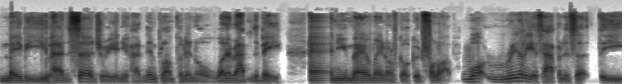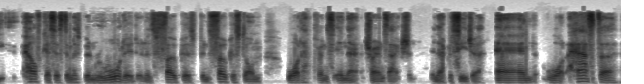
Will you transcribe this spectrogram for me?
maybe you had surgery and you had an implant put in or whatever happened to be and you may or may not have got good follow-up. What really has happened is that the healthcare system has been rewarded and has focused been focused on what happens in that transaction in that procedure. And what has to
